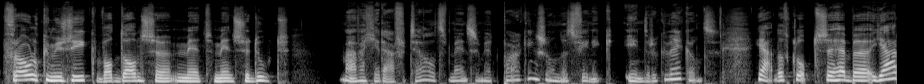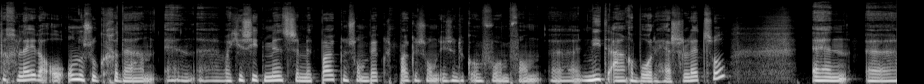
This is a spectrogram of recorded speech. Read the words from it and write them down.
vrolijke muziek, wat dansen met mensen doet. Maar wat je daar vertelt, mensen met Parkinson, dat vind ik indrukwekkend. Ja, dat klopt. Ze hebben jaren geleden al onderzoek gedaan. En uh, wat je ziet, mensen met Parkinson, Parkinson is natuurlijk een vorm van uh, niet aangeboren hersenletsel. En uh,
